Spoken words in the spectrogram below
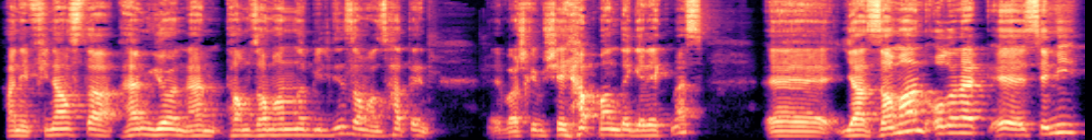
hani finansta hem yön hem tam zamanla bildiğin zaman zaten e, başka bir şey yapman da gerekmez. E, ya zaman olarak e, Semih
